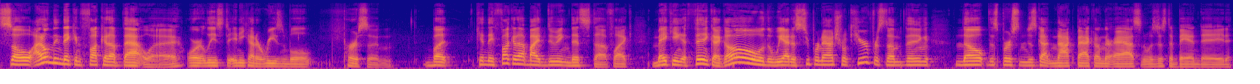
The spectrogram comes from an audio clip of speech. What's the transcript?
So I don't think they can fuck it up that way, or at least to any kind of reasonable person. But can they fuck it up by doing this stuff, like making it think like, oh, the, we had a supernatural cure for something? Nope, this person just got knocked back on their ass and it was just a band aid.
